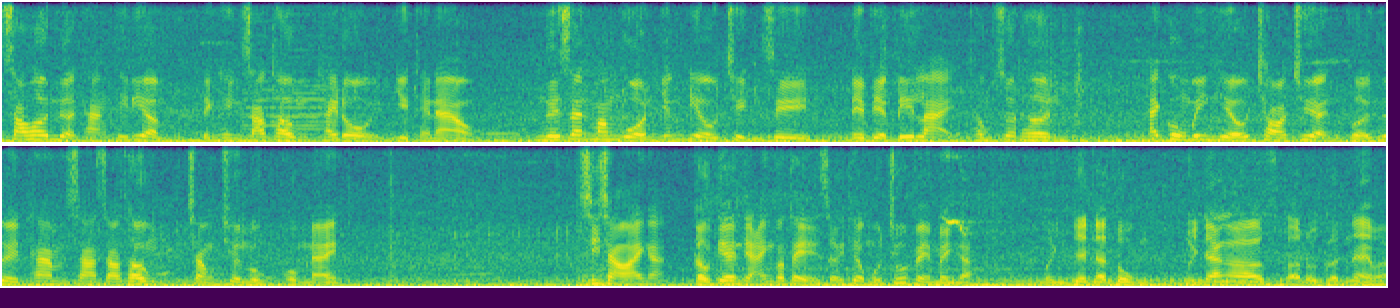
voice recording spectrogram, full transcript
Sau hơn nửa tháng thí điểm, tình hình giao thông thay đổi như thế nào? Người dân mong muốn những điều chỉnh gì để việc đi lại thông suốt hơn? Hãy cùng Minh Hiếu trò chuyện với người tham gia giao thông trong chuyên mục hôm nay. Xin chào anh ạ. Đầu tiên thì anh có thể giới thiệu một chút về mình ạ. Mình tên là Tùng, mình đang ờ, ở đội cấn này mà.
